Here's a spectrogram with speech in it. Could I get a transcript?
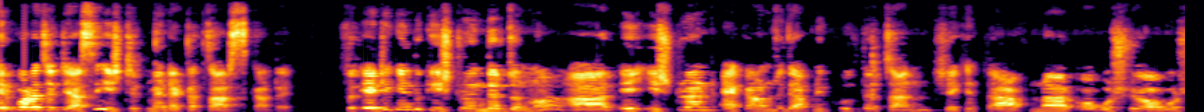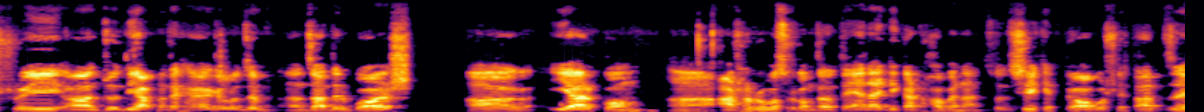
এরপরে যেটি আছে স্টেটমেন্ট একটা চার্জ কাটে। তো এটি কিন্তু কি স্টুডেন্টদের জন্য? আর এই স্টুডেন্ট অ্যাকাউন্ট যদি আপনি খুলতে চান, সেক্ষেত্রে আপনার অবশ্যই অবশ্যই যদি আপনার দেখা গেল যে যাদের বয়স ইয়ার কম আঠারো বছর কম তাদের তো এনআইডি কার্ড হবে না। তো সেক্ষেত্রে অবশ্যই তার যে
